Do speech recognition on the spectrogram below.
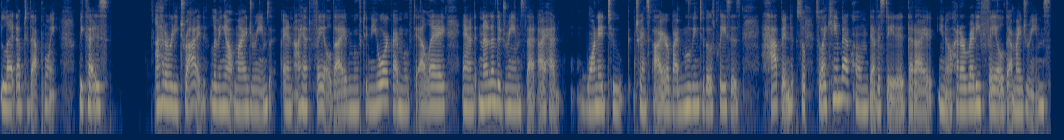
led up to that point because I had already tried living out my dreams and I had failed. I had moved to New York, I moved to LA, and none of the dreams that I had wanted to transpire by moving to those places happened. So so I came back home devastated that I, you know, had already failed at my dreams.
